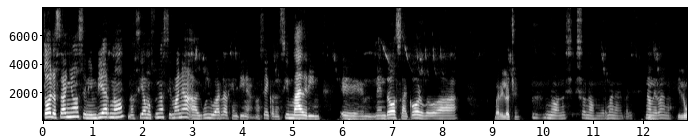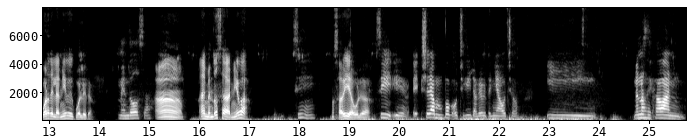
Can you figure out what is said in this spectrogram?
todos los años en invierno nos íbamos una semana a algún lugar de Argentina. No sé, conocí Madrid, eh, Mendoza, Córdoba. Bariloche. No, no, yo no, mi hermana me parece. No, mi hermana no. ¿Y el lugar de la nieve cuál era? Mendoza. Ah, ah, ¿en Mendoza nieva? Sí, No sabía, boludo. sí, eh, yo era un poco chiquita, creo que tenía ocho. Y no nos dejaban,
